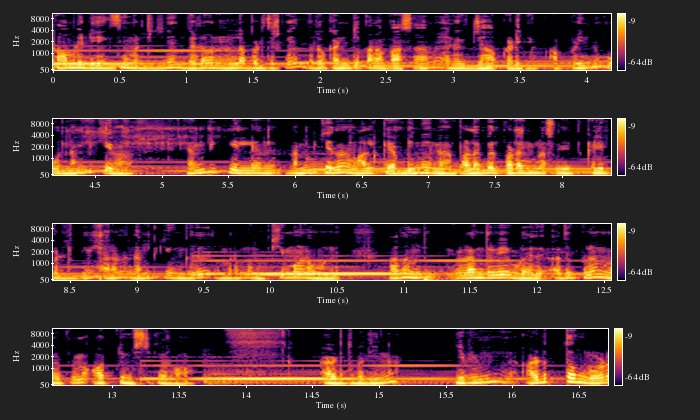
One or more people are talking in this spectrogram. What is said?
காம்படிட்டிவ் எக்ஸாம் எடுத்துக்கிட்டிங்கன்னா இந்த தடவை நல்லா படிச்சிருக்கேன். இந்த தடவை கண்டிப்பாக நான் பாஸ் ஆகாமல் எனக்கு ஜாப் கிடைக்கும் அப்படின்னு ஒரு நம்பிக்கை வேணும். நம்பிக்கை இல்லை நம்பிக்கை தான் வாழ்க்கை அப்படின்னு நான் பல பேர் படங்கள்லாம் சொல்லி கேள்விப்பட்டிருக்கேன். அதனால் நம்பிக்கைங்கிறது ரொம்ப ரொம்ப முக்கியமான ஒன்று அதை வந்து இழந்துடவே கூடாது. அதுக்குள்ளே நம்ம எப்பவுமே ஆப்டிமிஸ்டிக்காக இருக்கணும். அடுத்து பார்த்திங்கன்னா எப்பயுமே அடுத்தவங்களோட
